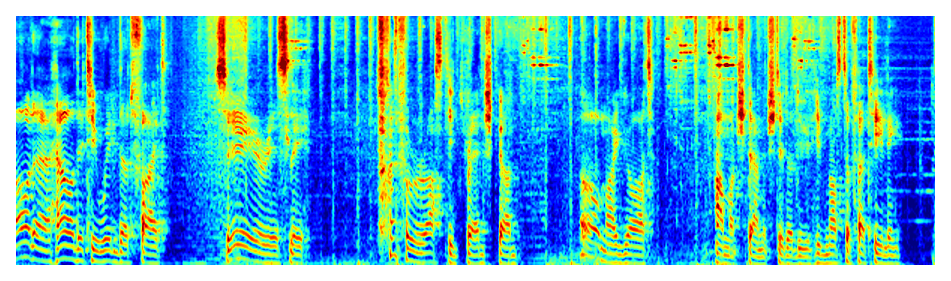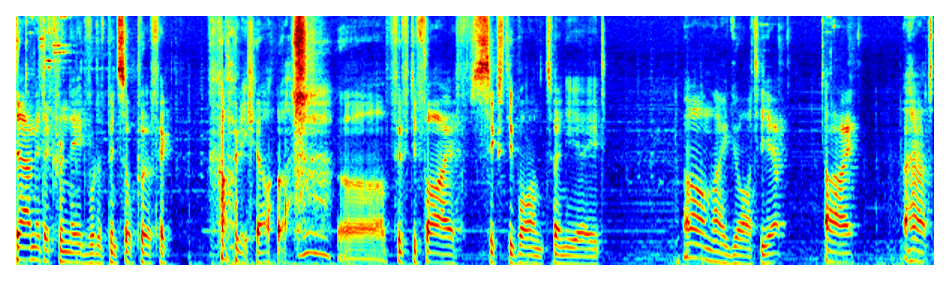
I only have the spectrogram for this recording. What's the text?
How the hell did he win that fight? Seriously. Rusty dredge gun. Oh my god. How much damage did I do? He must have had healing. Damn it, a grenade would have been so perfect. Holy hell. Uh, 55, 61, 28. Oh my god, yep. I had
